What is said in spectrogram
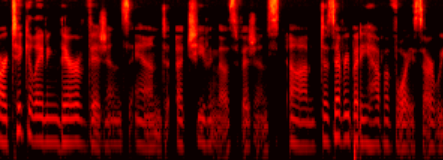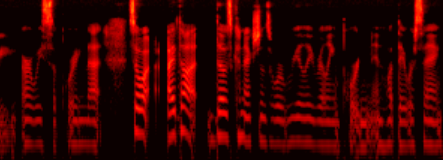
articulating their visions and achieving those visions. Um, does everybody have a voice? Are we are we supporting that? So I thought those connections were really really important in what they were saying.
